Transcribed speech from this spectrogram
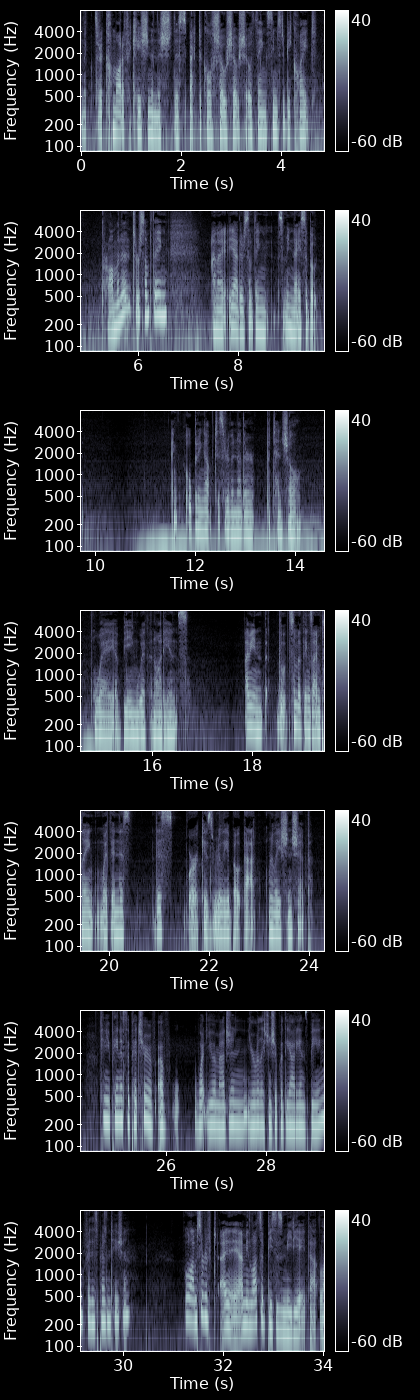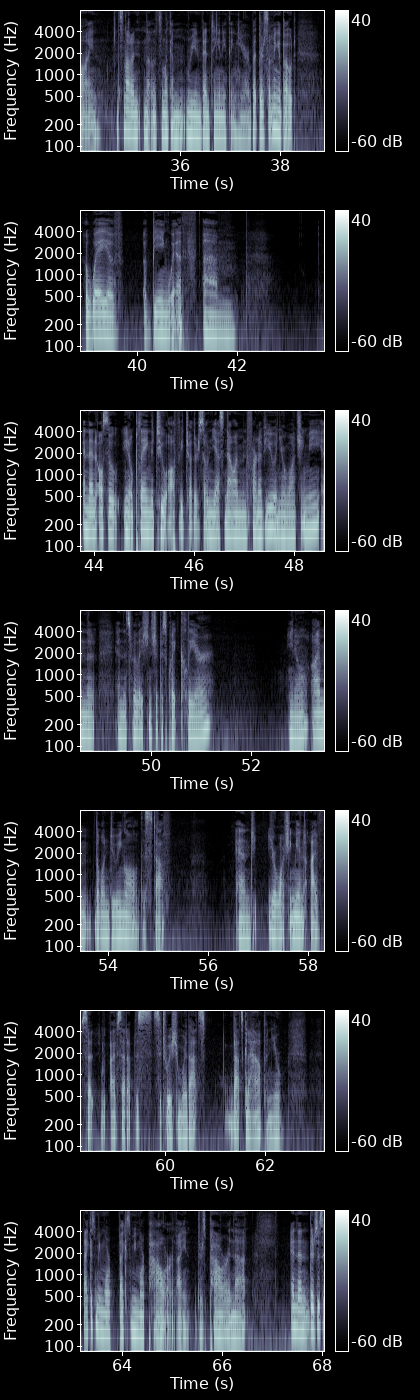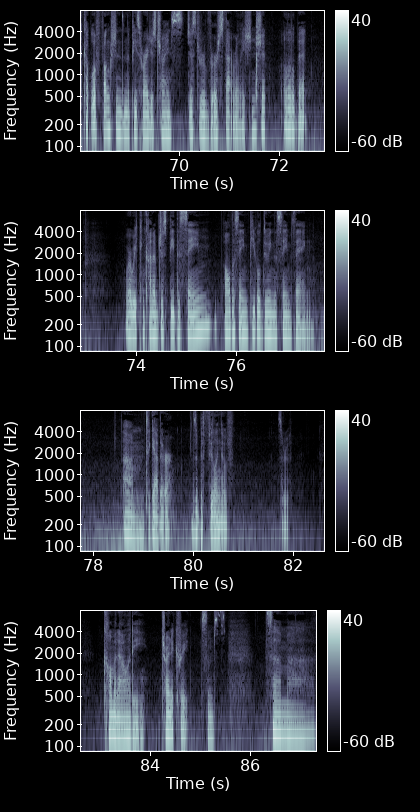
like sort of commodification in the sh- the spectacle show show show thing seems to be quite prominent or something. And I yeah, there's something something nice about opening up to sort of another potential way of being with an audience I mean, the, some of the things I'm playing with in this this work is really about that relationship. Can you paint us a picture of, of what you imagine your relationship with the audience being for this presentation? Well, I'm sort of. I, I mean, lots of pieces mediate that line. It's not a. Not, it's not like I'm reinventing anything here, but there's something about a way of of being with. Um, and then also you know playing the two off of each other so yes now i'm in front of you and you're watching me and the and this relationship is quite clear you know i'm the one doing all of this stuff and you're watching me and i've set i've set up this situation where that's that's going to happen. You're that gives me more that gives me more power. I, there's power in that. And then there's just a couple of functions in the piece where i just try and just reverse that relationship a little bit where we can kind of just be the same, all the same people doing the same thing um, together. There's a feeling of sort of commonality, trying to create some some uh,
